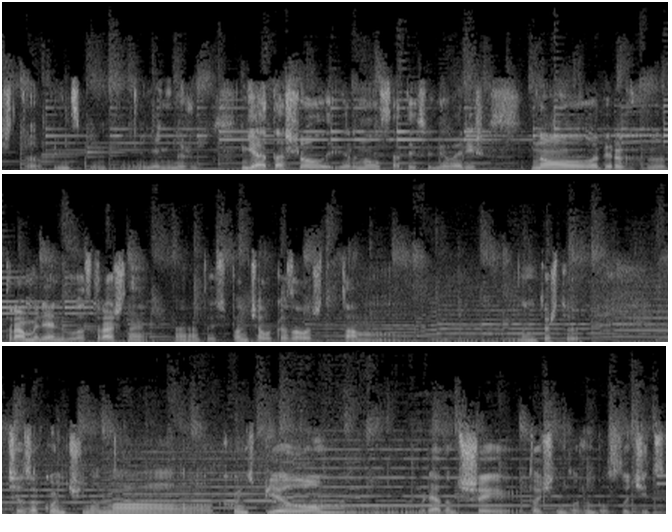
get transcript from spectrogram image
что в принципе я не нужен. Я отошел и вернулся, а ты все говоришь. Ну, во-первых, травма реально была страшная. А, то есть поначалу казалось, что там, ну не то что все закончено, но какой-нибудь перелом рядом с шеей точно должен был случиться.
